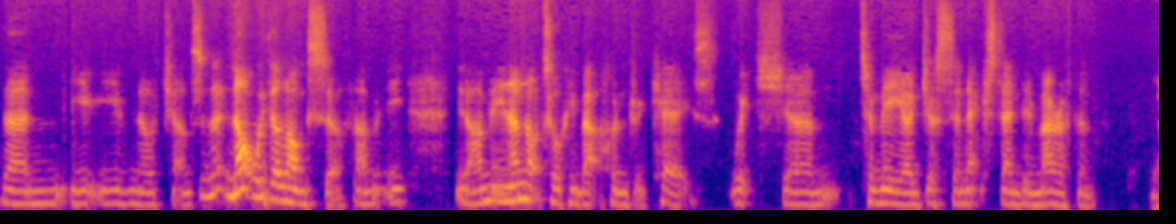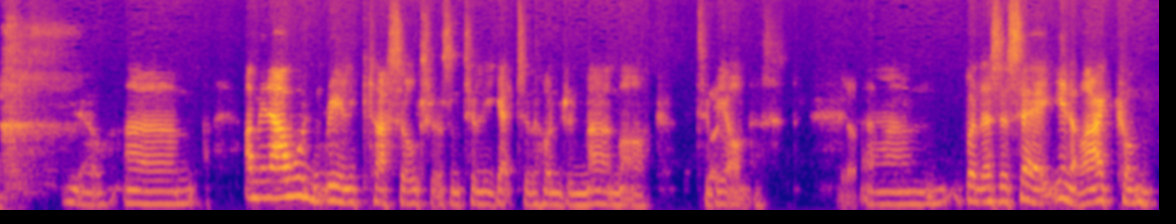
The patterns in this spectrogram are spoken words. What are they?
then you, you've no chance. Not with the long stuff. I mean, you know, I mean, I'm not talking about 100 Ks, which um, to me are just an extended marathon. you know, um, I mean, I wouldn't really class ultras until you get to the 100 mile mark, to right. be honest. Yeah. Um, but as I say, you know, I come,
